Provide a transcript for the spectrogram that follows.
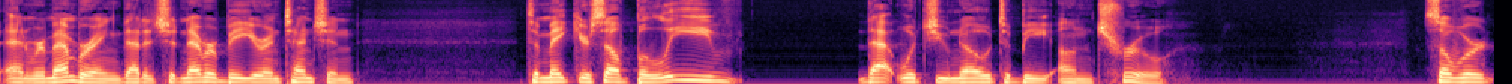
and remembering that it should never be your intention to make yourself believe that which you know to be untrue. So we're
